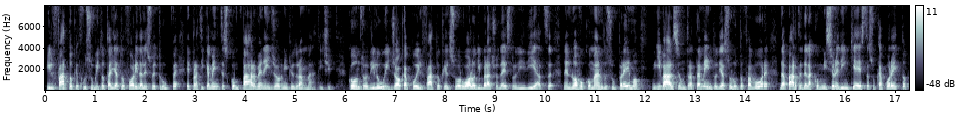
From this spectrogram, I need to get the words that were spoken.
il fatto che fu subito tagliato fuori dalle sue truppe e praticamente scomparve nei giorni più drammatici. Contro di lui gioca poi il fatto che il suo ruolo di braccio destro di Diaz nel nuovo comando supremo gli valse un trattamento di assoluto favore da parte della commissione d'inchiesta su Caporetto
